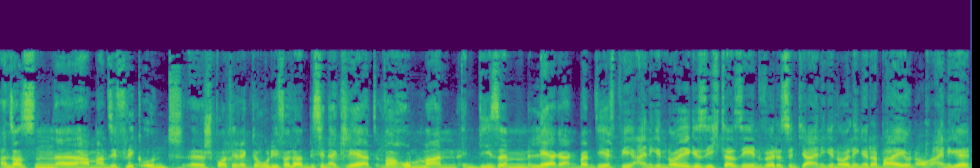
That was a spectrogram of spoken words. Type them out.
Ansonsten äh, haben Hansi Flick und äh, Sportdirektor Rudi Völler ein bisschen erklärt, warum man in diesem Lehrgang beim DFB einige neue Gesichter sehen würde. Es sind ja einige Neulinge dabei und auch einige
